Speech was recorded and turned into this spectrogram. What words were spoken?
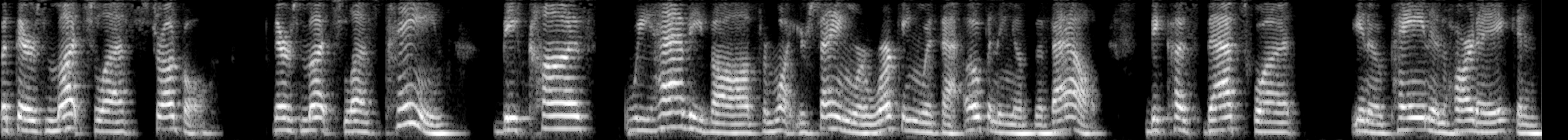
but there's much less struggle. There's much less pain because we have evolved from what you're saying. We're working with that opening of the valve because that's what, you know, pain and heartache and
